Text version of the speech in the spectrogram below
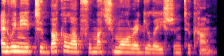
And we need to buckle up for much more regulation to come.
